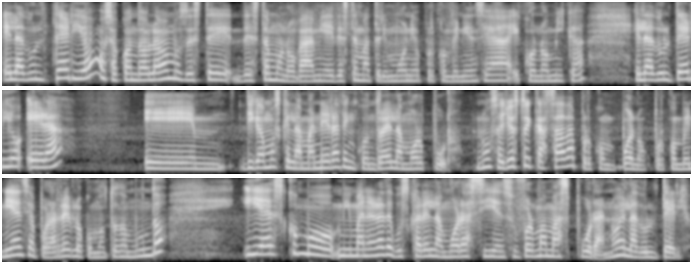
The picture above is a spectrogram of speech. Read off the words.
el adulterio, o sea, cuando hablábamos de, este, de esta monogamia y de este matrimonio por conveniencia económica, el adulterio era Em, digamos que la manera de encontrar el amor puro, ¿no? O sea, yo estoy casada por, bueno, por conveniencia, por arreglo, como todo mundo, y es como mi manera de buscar el amor así, en su forma más pura, ¿no? El adulterio.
